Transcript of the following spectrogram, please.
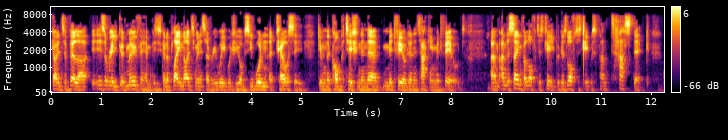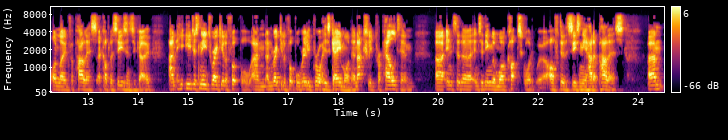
going to Villa is a really good move for him because he's going to play 90 minutes every week, which he obviously wouldn't at Chelsea, given the competition in their midfield and attacking midfield. Um, and the same for Loftus Cheek because Loftus Cheek was fantastic on loan for Palace a couple of seasons ago. And he, he just needs regular football, and, and regular football really brought his game on and actually propelled him uh, into the into the England World Cup squad after the season he had at Palace. Um,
